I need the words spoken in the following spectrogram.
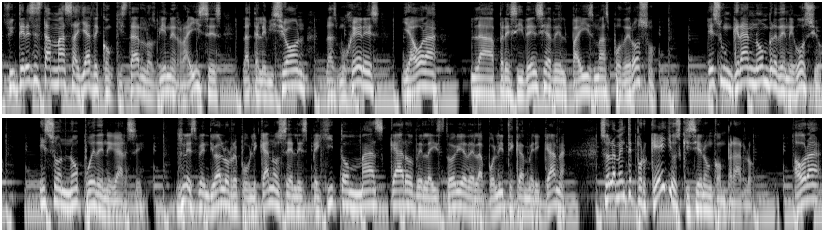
Su interés está más allá de conquistar los bienes raíces, la televisión, las mujeres y ahora la presidencia del país más poderoso. Es un gran hombre de negocio. Eso no puede negarse. Les vendió a los republicanos el espejito más caro de la historia de la política americana, solamente porque ellos quisieron comprarlo. Ahora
